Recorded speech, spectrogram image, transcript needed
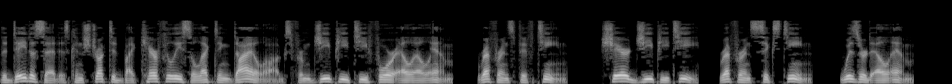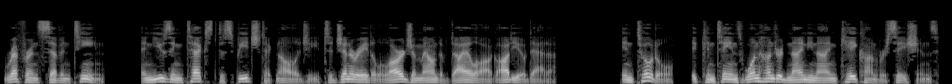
The dataset is constructed by carefully selecting dialogues from GPT-4 LLM, reference 15, Shared GPT, reference 16, Wizard LM, reference 17, and using text to speech technology to generate a large amount of dialogue audio data. In total, it contains 199K conversations,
